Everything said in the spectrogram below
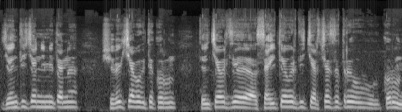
जयंतीच्या निमित्तानं शुभेच्छा व्यक्त करून त्यांच्यावरचे साहित्यावरती चर्चासत्र करून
